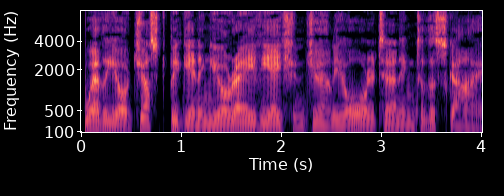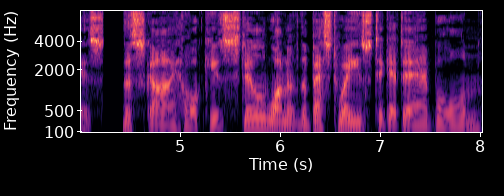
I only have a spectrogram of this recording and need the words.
Whether you're just beginning your aviation journey or returning to the skies, the Skyhawk is still one of the best ways to get airborne.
